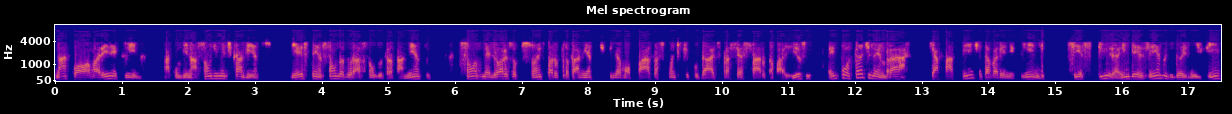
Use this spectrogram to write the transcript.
na qual a vareniclina, a combinação de medicamentos e a extensão da duração do tratamento são as melhores opções para o tratamento de pneumopatas com dificuldade para cessar o tabagismo. É importante lembrar que a patente da varenicline se expira em dezembro de 2020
